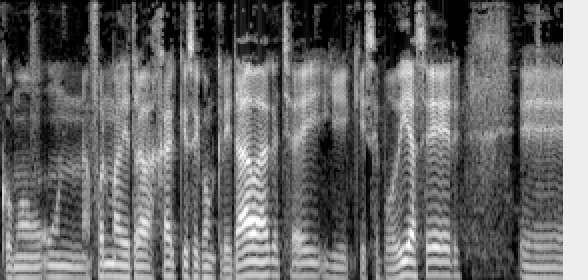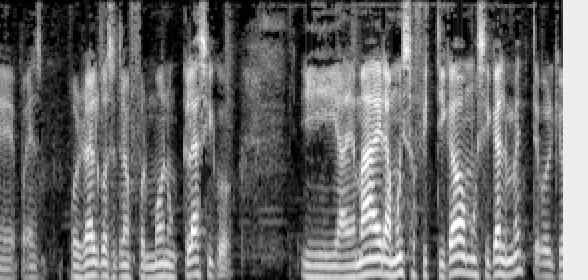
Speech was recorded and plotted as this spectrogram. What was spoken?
como una forma de trabajar que se concretaba, ¿cachai? Y que se podía hacer. Eh, pues por algo se transformó en un clásico. Y además era muy sofisticado musicalmente, porque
